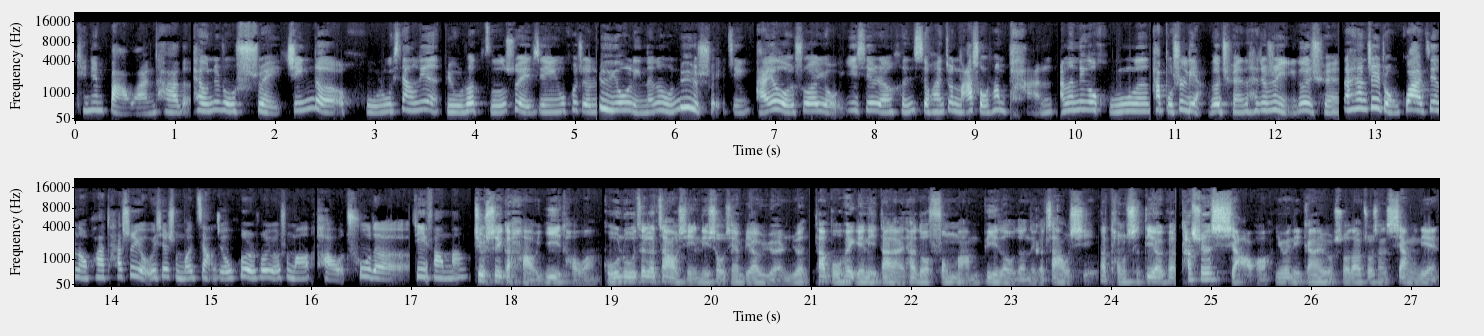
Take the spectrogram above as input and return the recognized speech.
天天把玩它的；还有那种水晶的葫芦项链，比如说紫水晶或者绿幽灵的那种绿水晶。还有说有一些人很喜欢就拿手上盘盘的那个葫芦呢，它不是两个圈，它就是一个圈。那像这种挂件的话，它是有一些什么讲究，或者说有什么好处的地方吗？就是一个好意头啊。葫芦这个造型，你首先比较圆润，它不会给你带来太多锋芒毕露的那个造型。那同时第二个，它虽然小哈，因为你刚刚有说到做成项链，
